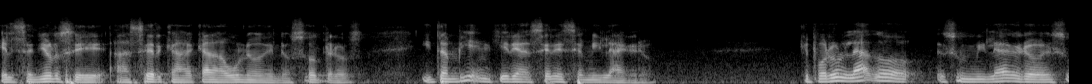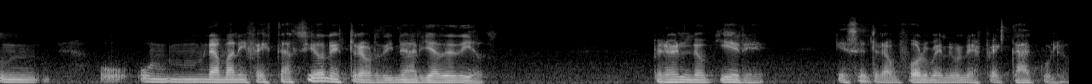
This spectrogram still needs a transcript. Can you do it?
el Señor se acerca a cada uno de nosotros y también quiere hacer ese milagro, que por un lado es un milagro, es un, una manifestación extraordinaria de Dios. Pero Él no quiere que se transforme en un espectáculo,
